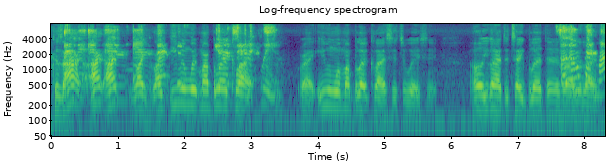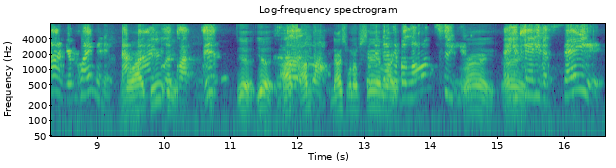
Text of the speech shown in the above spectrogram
Cause I, And- I, I, and- like, and- like and even with my blood clot, right? Even with my blood clot situation, oh, you're gonna have to take blood thinners So all your don't say life. mine. You're claiming it. Not No, I my didn't. blood clot. This Yeah, yeah. I, Blood I'm. That's what I'm saying. it doesn't Like, belong to you. right, And you can't even say it.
